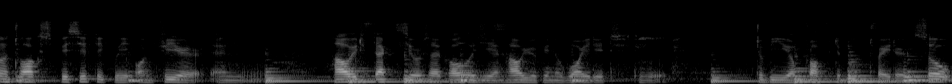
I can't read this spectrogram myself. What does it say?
Going to talk specifically on fear and how it affects your psychology and how you can avoid it to to be a profitable trader. So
